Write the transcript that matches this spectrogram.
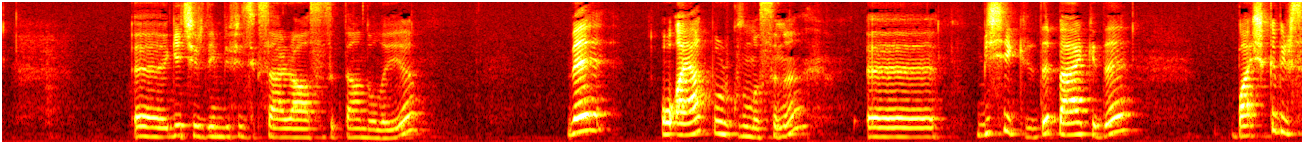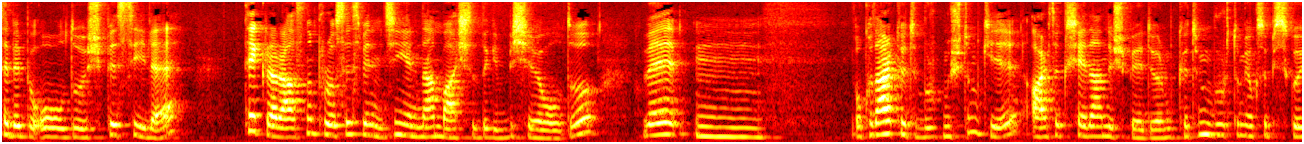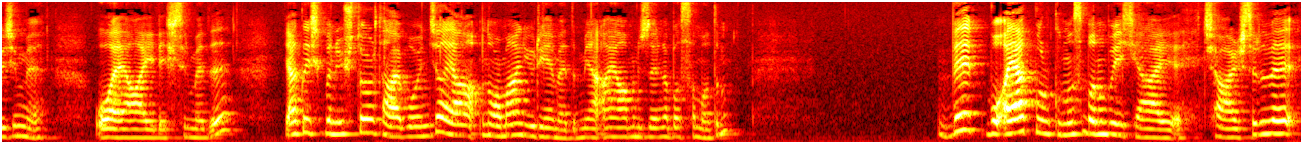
E, geçirdiğim bir fiziksel rahatsızlıktan dolayı. Ve o ayak burkulmasını e, bir şekilde belki de başka bir sebebi olduğu şüphesiyle tekrar aslında proses benim için yeniden başladı gibi bir şey oldu. Ve hmm, o kadar kötü burkmuştum ki artık şeyden de şüphe ediyorum. Kötü mü burktum yoksa psikoloji mi o ayağı iyileştirmedi? Yaklaşık ben 3-4 ay boyunca ayağı normal yürüyemedim. Yani ayağımın üzerine basamadım. Ve bu ayak burkulması bana bu hikayeyi çağrıştırdı ve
